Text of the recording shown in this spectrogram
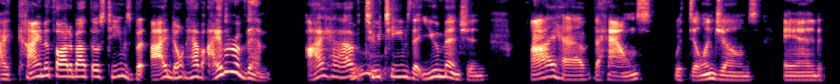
I kind of thought about those teams, but I don't have either of them. I have Ooh. two teams that you mentioned. I have the Hounds with Dylan Jones and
